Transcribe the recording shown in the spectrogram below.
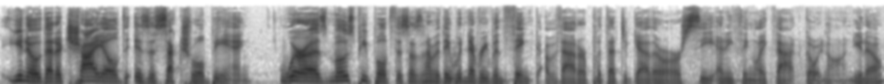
you know, that a child is a sexual being. Whereas most people, if this doesn't happen, they would never even think of that or put that together or see anything like that going on, you know?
